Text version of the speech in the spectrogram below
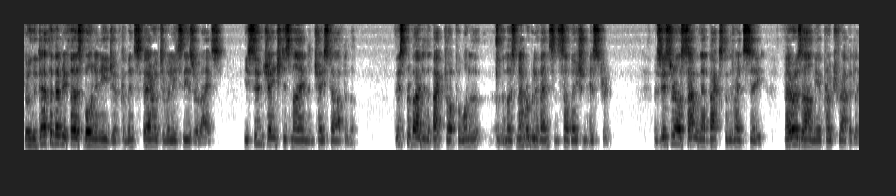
Though the death of every firstborn in Egypt convinced Pharaoh to release the Israelites, he soon changed his mind and chased after them. This provided the backdrop for one of the, of the most memorable events in salvation history. As Israel sat with their backs to the Red Sea, Pharaoh's army approached rapidly.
